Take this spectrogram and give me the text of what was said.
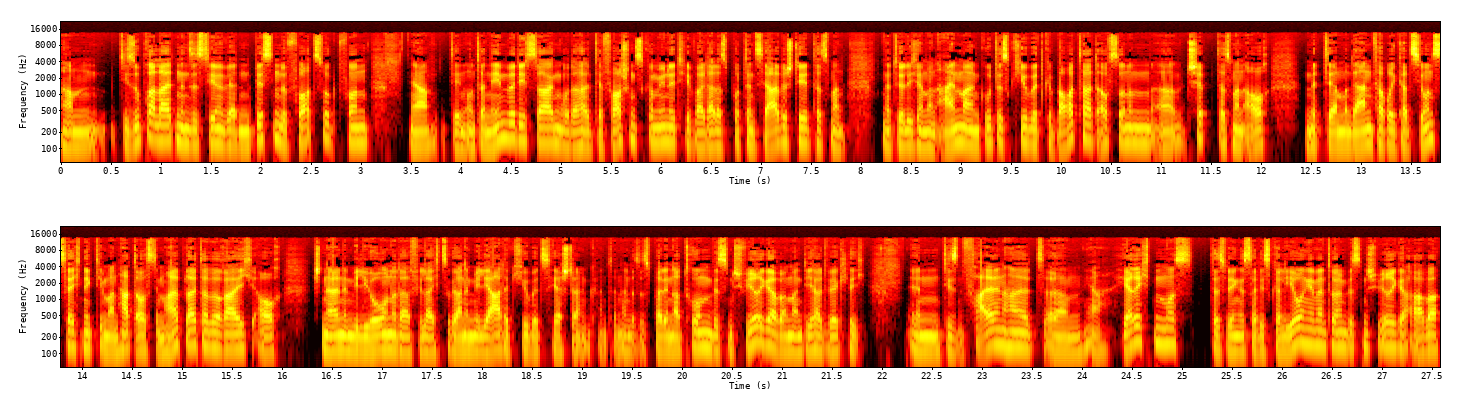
Ähm, die supraleitenden Systeme werden ein bisschen bevorzugt von ja, den Unternehmen, würde ich sagen, oder halt der Forschungscommunity, weil da das Potenzial besteht, dass man natürlich, wenn man einmal ein gutes Qubit gebaut hat auf so einem äh, Chip, dass man auch mit der modernen Fabrikationstechnik, die man hat aus dem Halbleiterbereich, auch schnell eine Million oder vielleicht sogar eine Milliarde Qubits herstellen könnte. Ne? Das ist bei den Atomen ein bisschen bisschen schwieriger, weil man die halt wirklich in diesen Fallen halt ähm, ja, herrichten muss Deswegen ist da die Skalierung eventuell ein bisschen schwieriger, aber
